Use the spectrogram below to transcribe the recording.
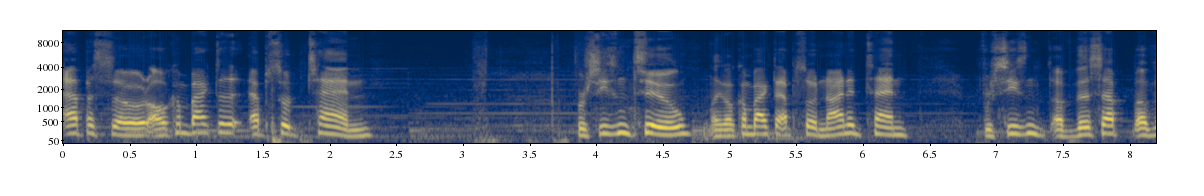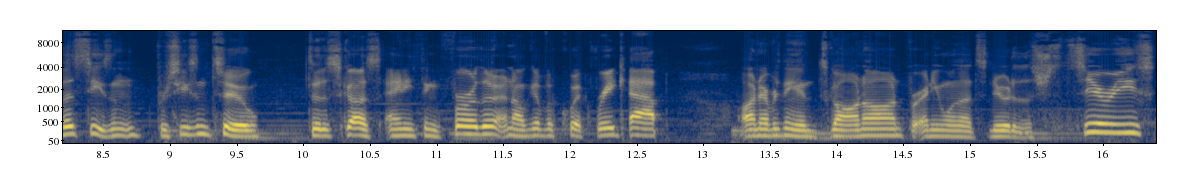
episode. I'll come back to episode 10 for season two. Like, I'll come back to episode 9 and 10 for season of this ep- of this season for season two to discuss anything further, and I'll give a quick recap on everything that's gone on for anyone that's new to the sh- series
